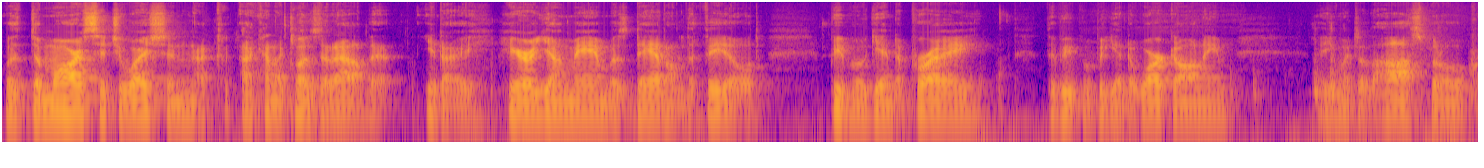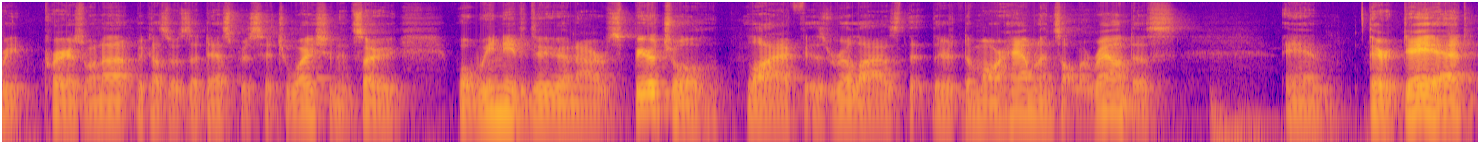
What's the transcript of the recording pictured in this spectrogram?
with Damar's situation, I, I kind of closed it out that you know here a young man was dead on the field. People began to pray. The people began to work on him. He went to the hospital. Pre- prayers went up because it was a desperate situation. And so, what we need to do in our spiritual life is realize that there's Damar Hamlins all around us and they're dead,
